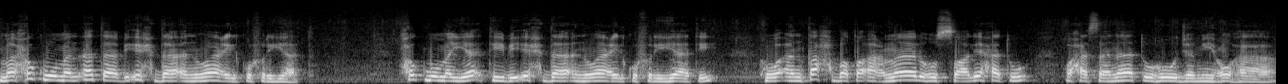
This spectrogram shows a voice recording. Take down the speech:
ما حكم من أتى بإحدى أنواع الكفريات؟ حكم من يأتي بإحدى أنواع الكفريات هو أن تحبط أعماله الصالحة وحسناته جميعها.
